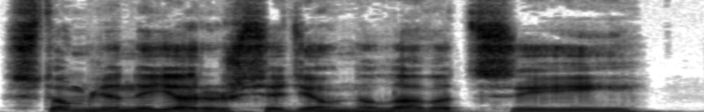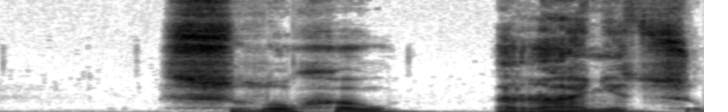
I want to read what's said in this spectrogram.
Стомлены ярыш сядзеў на лавацы і слухаў раніцу.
